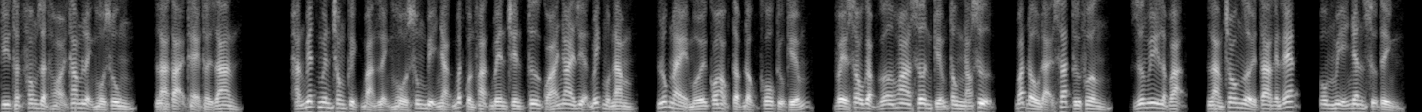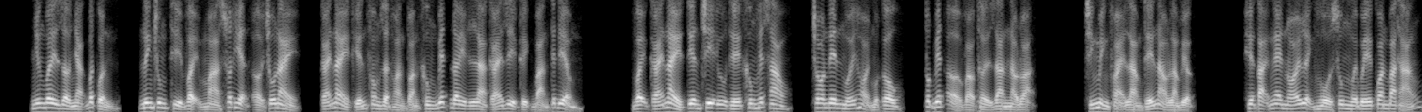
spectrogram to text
Kỳ thật phong giật hỏi thăm lệnh hồ sung, là tại thẻ thời gian. Hắn biết nguyên trong kịch bản lệnh hồ sung bị nhạc bất quần phạt bên trên tư quá nhai diện bích một năm, lúc này mới có học tập độc cô cửu kiếm, về sau gặp gỡ hoa sơn kiếm tông náo sự, bắt đầu đại sát tư phương, dương uy lập vạn, làm cho người ta ghen ghét, ôm mỹ nhân sự tình nhưng bây giờ nhạc bất quẩn, ninh trung thì vậy mà xuất hiện ở chỗ này, cái này khiến phong giật hoàn toàn không biết đây là cái gì kịch bản tiết điểm. Vậy cái này tiên tri ưu thế không hết sao, cho nên mới hỏi một câu, tốt biết ở vào thời gian nào đoạn? Chính mình phải làm thế nào làm việc? Hiện tại nghe nói lệnh hồ sung mới bế quan ba tháng,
